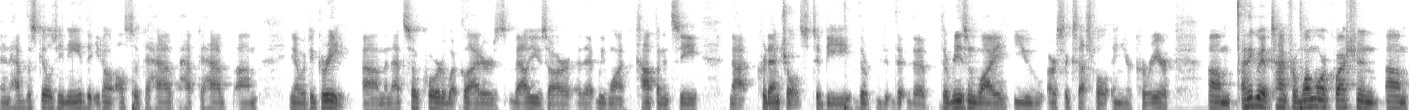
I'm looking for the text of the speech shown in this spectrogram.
and have the skills you need, that you don't also to have have to have um, you know a degree um, and that's so core to what gliders values are that we want competency not credentials to be the the the, the reason why you are successful in your career um, i think we have time for one more question um,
